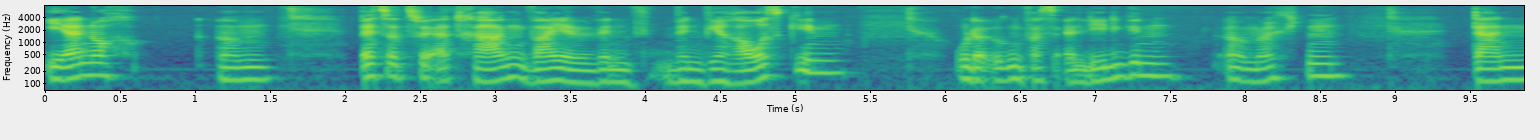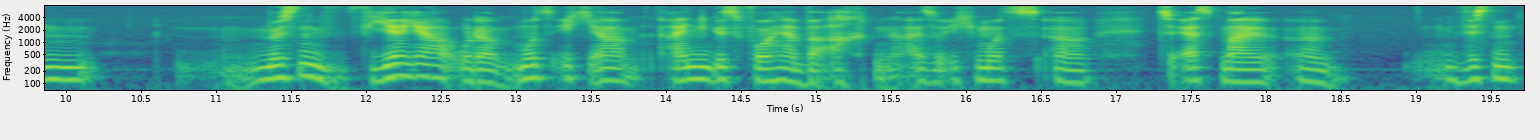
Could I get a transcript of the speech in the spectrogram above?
eher noch ähm, besser zu ertragen, weil wenn, wenn wir rausgehen oder irgendwas erledigen äh, möchten, dann müssen wir ja oder muss ich ja einiges vorher beachten. Also ich muss äh, zuerst mal äh, wissen,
